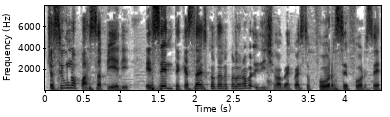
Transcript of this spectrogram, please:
Cioè, se uno passa a piedi e sente che stai ascoltando quella roba, gli dice: Vabbè, questo forse, forse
